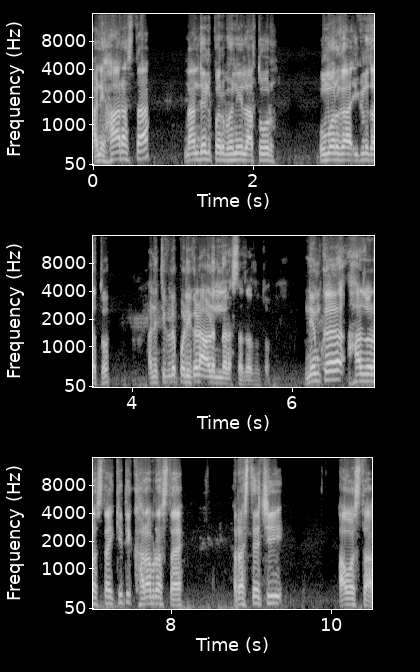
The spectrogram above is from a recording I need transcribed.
आणि हा रस्ता नांदेड परभणी लातूर उमरगा इकडं जातो आणि तिकडं पलीकडं आळंद रस्ता जात होतो. नेमकं हा जो रस्ता आहे किती खराब रस्ता आहे? रस्त्याची अवस्था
